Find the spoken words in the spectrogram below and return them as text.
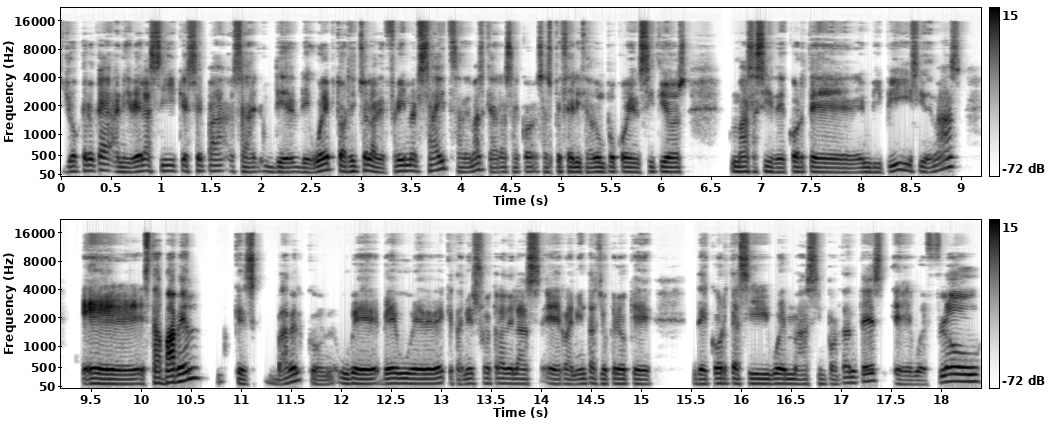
yo creo que a nivel así que sepa, o sea, de, web, tú has dicho la de Framer Sites, además, que ahora se ha, se ha especializado un poco en sitios más así de corte MVPs y demás. Eh, está Babel, que es Babel con v, que también es otra de las herramientas, yo creo que de corte así web más importantes. Eh, Webflow,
